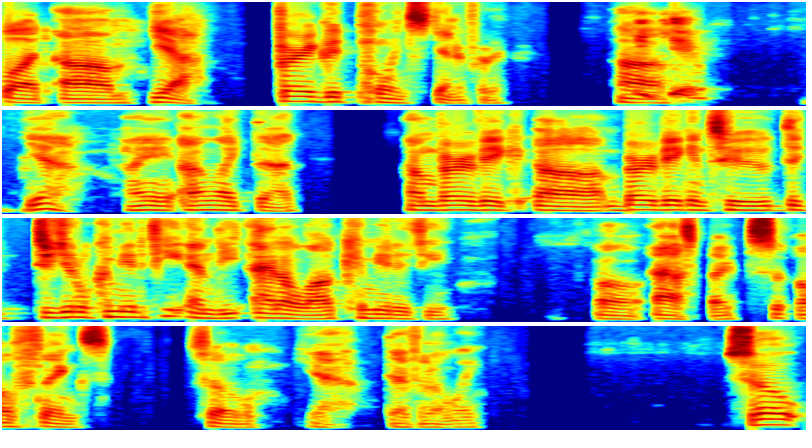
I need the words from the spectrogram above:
But um, yeah, very good points, Jennifer. Uh, Thank you. Yeah, I, I like that. I'm very big, uh, very big into the digital community and the analog community uh, aspects of things. So yeah, definitely. So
